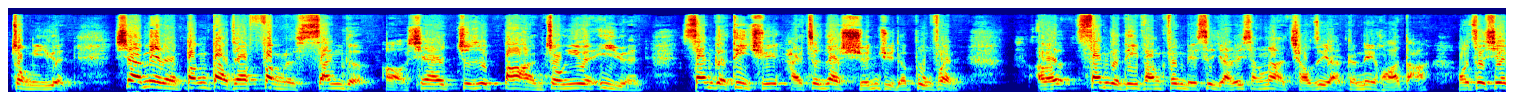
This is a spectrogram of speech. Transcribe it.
众议院，下面呢帮大家放了三个啊，现在就是包含众议院议员三个地区还正在选举的部分。而三个地方分别是亚利桑那、乔治亚跟内华达哦，这些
